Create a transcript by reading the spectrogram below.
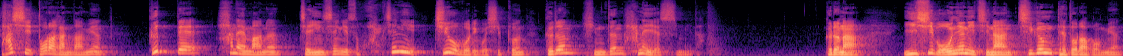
다시 돌아간다면 그때 한 해만은 제 인생에서 완전히 지워버리고 싶은 그런 힘든 한 해였습니다. 그러나 25년이 지난 지금 되돌아보면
